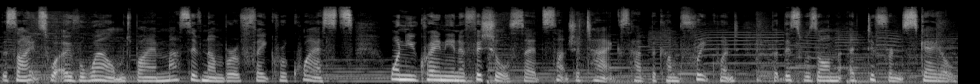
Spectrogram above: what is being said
The sites were overwhelmed by a massive number of fake requests. One Ukrainian official said such attacks had become frequent, but this was on a different scale.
